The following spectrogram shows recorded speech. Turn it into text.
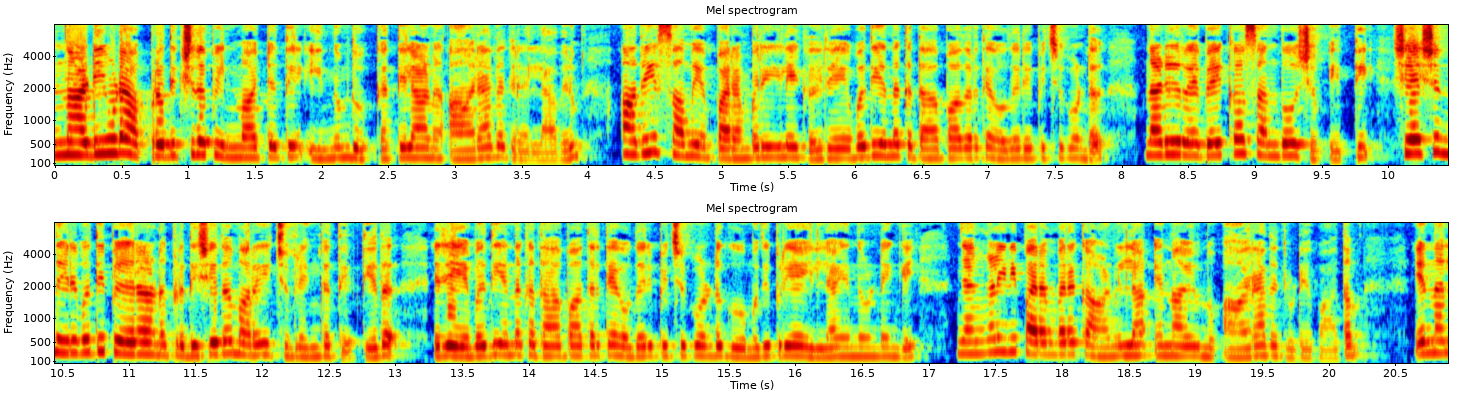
നടിയുടെ അപ്രതീക്ഷിത പിന്മാറ്റത്തിൽ ഇന്നും ദുഃഖത്തിലാണ് ആരാധകരെല്ലാവരും. അതേസമയം പരമ്പരയിലേക്ക് രേവതി എന്ന കഥാപാത്രത്തെ അവതരിപ്പിച്ചുകൊണ്ട് നടി റെബേക്ക സന്തോഷം എത്തി. ശേഷം നിരവധി പേരാണ് പ്രതിഷേധം അറിയിച്ചും രംഗത്തെത്തിയത്. രേവതി എന്ന കഥാപാത്രത്തെ അവതരിപ്പിച്ചുകൊണ്ട് ഗോമതി പ്രിയ ഇല്ല എന്നുണ്ടെങ്കിൽ ഞങ്ങൾ ഇനി പരമ്പര കാണില്ല എന്നായിരുന്നു ആരാധകരുടെ വാദം. എന്നാൽ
